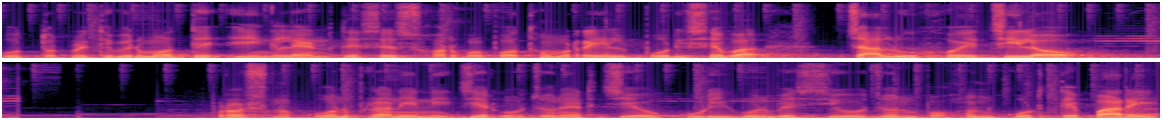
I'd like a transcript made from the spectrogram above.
উত্তর, পৃথিবীর মধ্যে ইংল্যান্ড দেশে সর্বপ্রথম রেল পরিষেবা চালু হয়েছিল। প্রশ্ন, কোন প্রাণী নিজের ওজনের চেয়েও কুড়ি গুণ বেশি ওজন বহন করতে পারে?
